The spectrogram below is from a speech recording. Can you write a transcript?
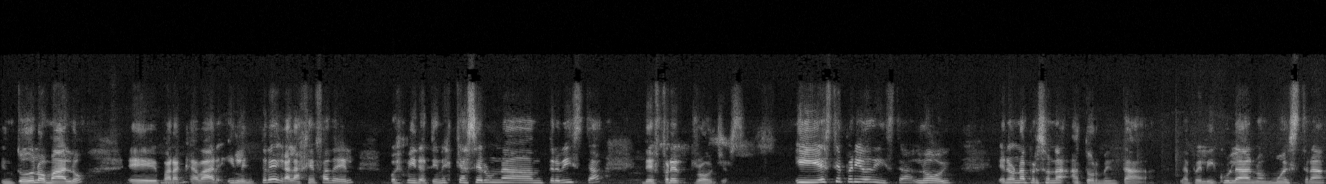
en todo lo malo eh, para acabar, y le entrega a la jefa de él, pues mira, tienes que hacer una entrevista de Fred Rogers. Y este periodista, Lloyd, era una persona atormentada. La película nos muestra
